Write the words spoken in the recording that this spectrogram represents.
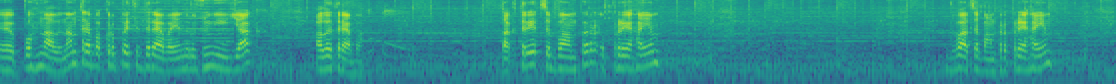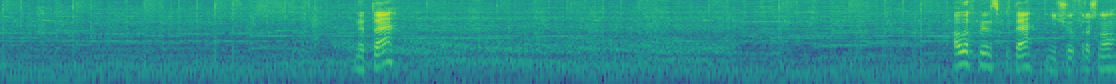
Е, погнали. Нам треба кропити дерева. Я не розумію як, але треба. Так, три це бампер. Пригаємо. Два це бампер. Пригаємо. Не те. Але, в принципі, те, нічого страшного.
